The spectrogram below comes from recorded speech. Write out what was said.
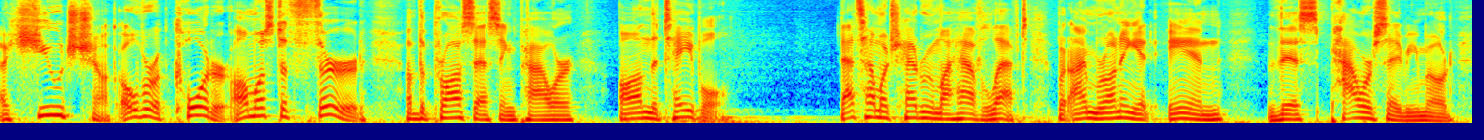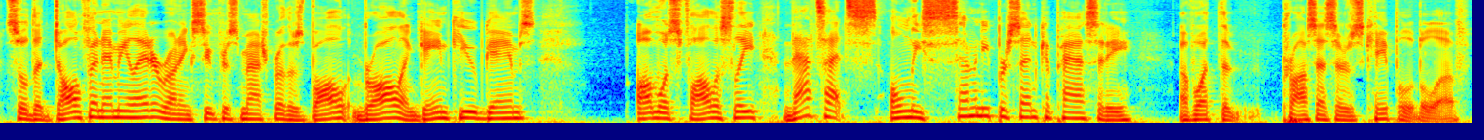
a huge chunk, over a quarter, almost a third of the processing power on the table. That's how much headroom I have left, but I'm running it in this power saving mode. So the Dolphin emulator running Super Smash Bros. Brawl and GameCube games almost flawlessly, that's at only 70% capacity of what the processor is capable of.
